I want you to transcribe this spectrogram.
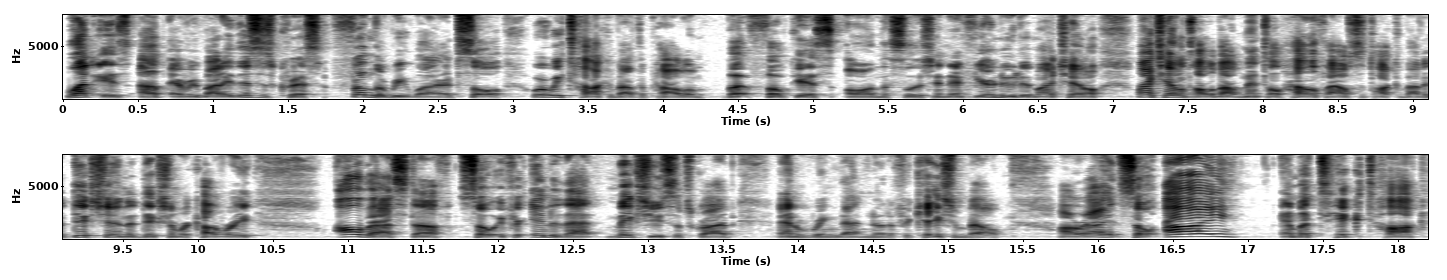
What is up everybody? This is Chris from The Rewired Soul where we talk about the problem but focus on the solution. If you're new to my channel, my channel is all about mental health. I also talk about addiction, addiction recovery, all that stuff. So if you're into that, make sure you subscribe and ring that notification bell. All right, so I am a TikTok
